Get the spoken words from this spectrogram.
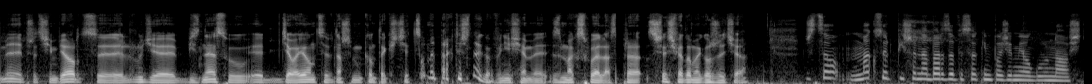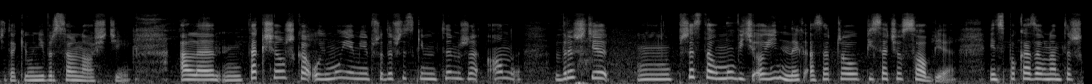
my, przedsiębiorcy, ludzie biznesu y, działający w naszym kontekście, co my praktycznego wyniesiemy z Maxwella, z, pra- z świadomego życia? Wiesz co, Maxwell pisze na bardzo wysokim poziomie ogólności, takiej uniwersalności, ale mm, ta książka ujmuje mnie przede wszystkim tym, że on wreszcie mm, przestał mówić o innych, a zaczął pisać o sobie. Więc pokazał nam też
